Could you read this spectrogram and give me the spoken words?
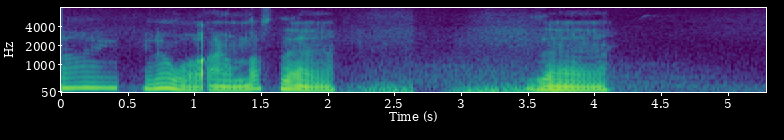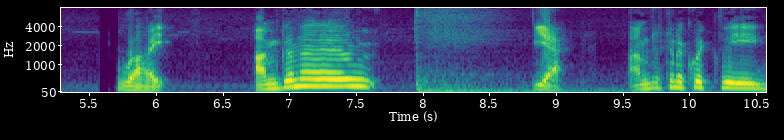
I? You know what? On, that's there. There. Right. I'm gonna. Yeah. I'm just gonna quickly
